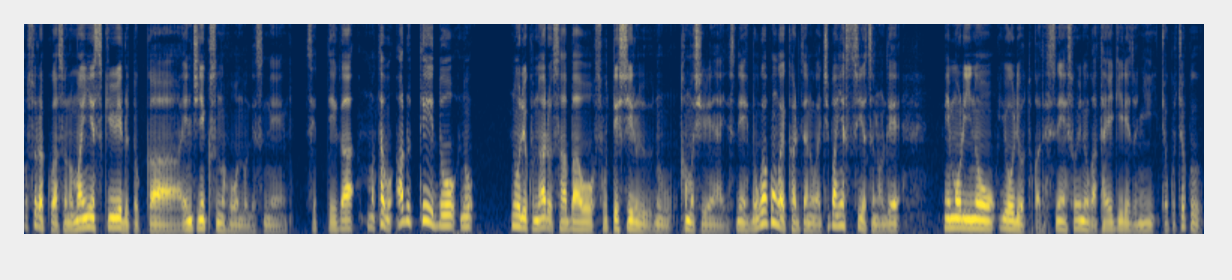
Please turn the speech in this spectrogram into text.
おそらくはその MySQL とか Nginx の方のですね、設定が、まあ、多分ある程度の能力のあるサーバーを想定しているのかもしれないですね。僕が今回借りたのが一番安いやつなので、メモリの容量とかですね、そういうのが耐えきれずにちょくちょく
